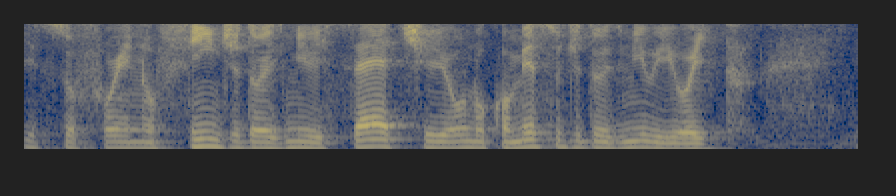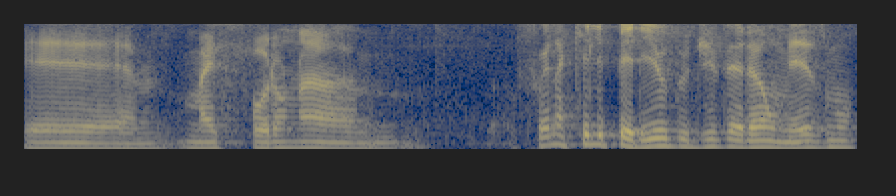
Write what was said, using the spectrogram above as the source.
isso foi no fim de 2007 ou no começo de 2008, é, mas foram na foi naquele período de verão mesmo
